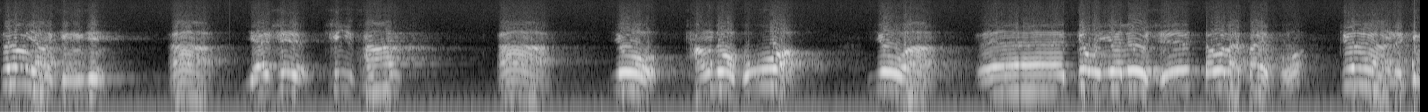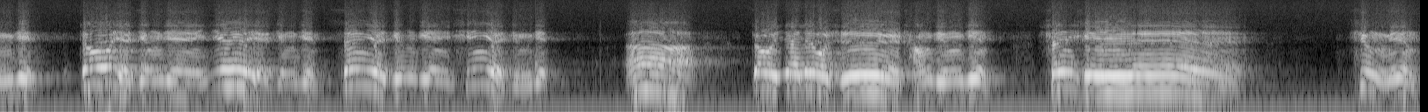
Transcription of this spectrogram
这么样精进，啊，也是吃一餐，啊，又常坐不卧，又啊，呃，昼夜六时都来拜佛，这样的精进。朝也精进，夜也精进，身也精进，心也精进，啊，昼夜六时常精进，身心性命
